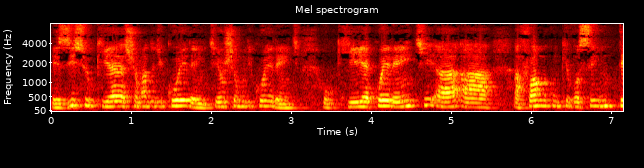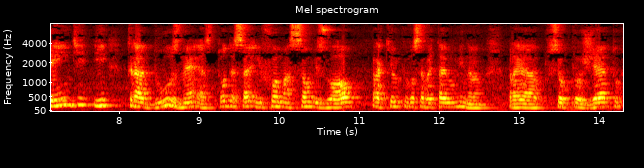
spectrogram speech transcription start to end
existe o que é chamado de coerente. Eu chamo de coerente. O que é coerente a, a, a forma com que você entende e traduz né, toda essa informação visual para aquilo que você vai estar iluminando, para o seu projeto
